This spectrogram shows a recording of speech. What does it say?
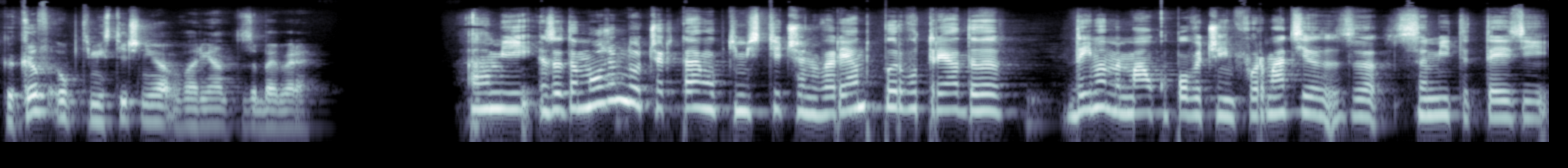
Какъв е оптимистичният вариант за ББР? Ами, за да можем да очертаем оптимистичен вариант, първо трябва да, да имаме малко повече информация за самите тези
